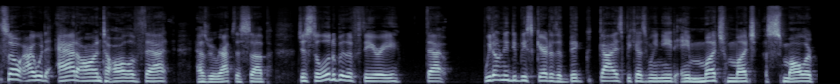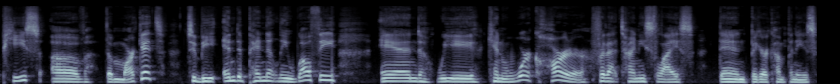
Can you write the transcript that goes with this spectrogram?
So I would add on to all of that as we wrap this up just a little bit of theory that we don't need to be scared of the big guys because we need a much, much smaller piece of the market to be independently wealthy. And we can work harder for that tiny slice than bigger companies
